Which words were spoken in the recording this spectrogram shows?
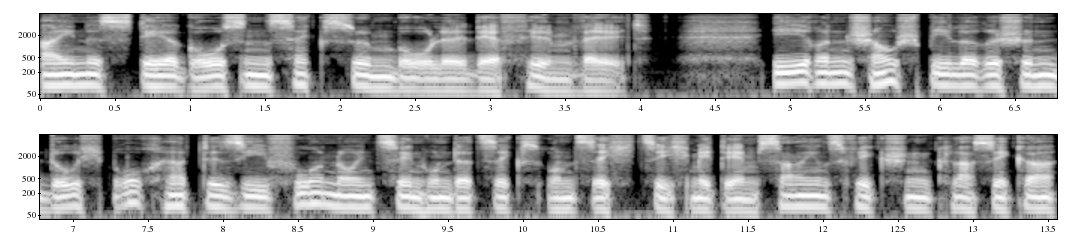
eines der großen Sexsymbole der Filmwelt. Ihren schauspielerischen Durchbruch hatte sie vor 1966 mit dem Science-Fiction-Klassiker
